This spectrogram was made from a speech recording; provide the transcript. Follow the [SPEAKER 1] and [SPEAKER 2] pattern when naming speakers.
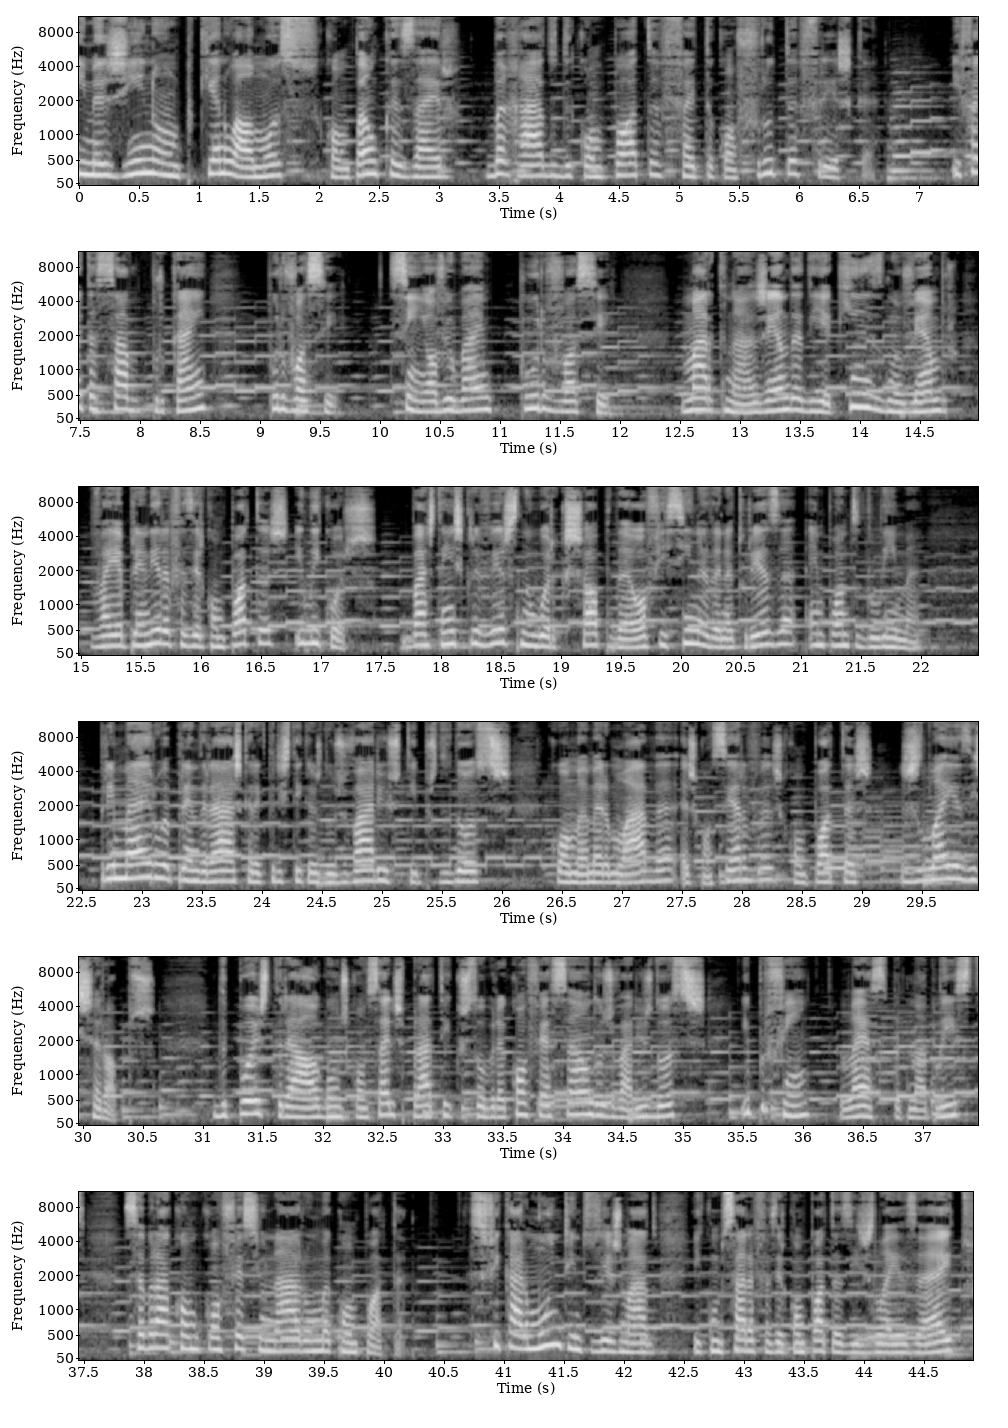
[SPEAKER 1] Imagina um pequeno almoço com pão caseiro, barrado de compota feita com fruta fresca. E feita sabe por quem? Por você. Sim, ouviu bem, por você. Marque na agenda, dia 15 de novembro, vai aprender a fazer compotas e licores. Basta inscrever-se no workshop da Oficina da Natureza, em Ponte de Lima. Primeiro aprenderá as características dos vários tipos de doces, como a marmelada, as conservas, compotas, geleias e xaropes. Depois terá alguns conselhos práticos sobre a confecção dos vários doces e, por fim, last but not least, saberá como confeccionar uma compota. Se ficar muito entusiasmado e começar a fazer compotas e geleias a eito,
